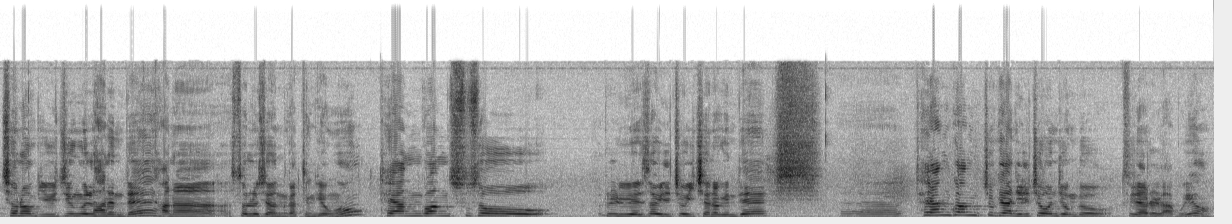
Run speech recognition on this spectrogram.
2천억 유증을 하는데 하나 솔루션 같은 경우 태양광 수소를 위해서 1조 2천억인데 어, 태양광 쪽에 한 1조 원 정도 투자를 하고요.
